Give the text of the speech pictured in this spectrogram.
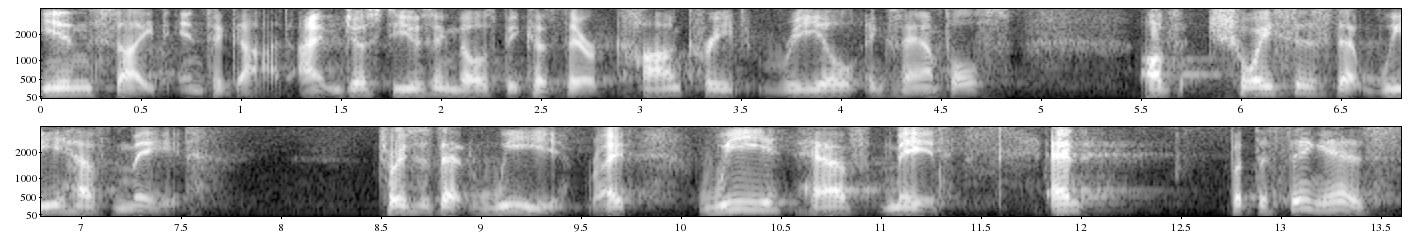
insight into God. I'm just using those because they're concrete, real examples of choices that we have made. Choices that we, right? We have made. And, but the thing is,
